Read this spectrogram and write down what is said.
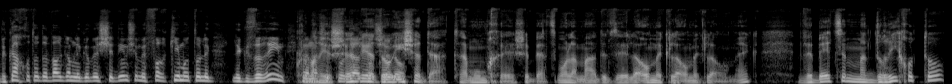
וכך אותו דבר גם לגבי שדים שמפרקים אותו לגזרים. כלומר, יושב לידו שלו. איש הדת, המומחה, שבעצמו למד את זה לעומק, לעומק, לעומק, ובעצם מדריך אותו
